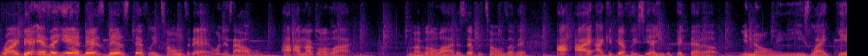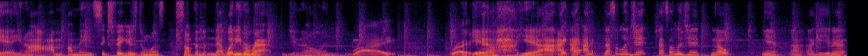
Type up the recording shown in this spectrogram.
Right. There is a yeah, there's there's definitely tones of that on this album. I, I'm not gonna lie. I'm not gonna lie. There's definitely tones of it. I, I I could definitely see how you could pick that up. You know, and he's like, yeah, you know, I I'm- I made six figures doing something that wasn't even rap. You know, and Right. Right. yeah, yeah. I, I, I, that's a legit. That's a legit note. Yeah, I, I give you that.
